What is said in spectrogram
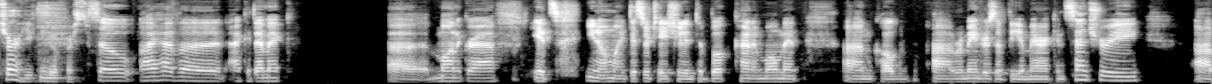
Sure, you can go first. So, I have an academic uh, monograph. It's, you know, my dissertation into book kind of moment um, called uh, Remainders of the American Century uh,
